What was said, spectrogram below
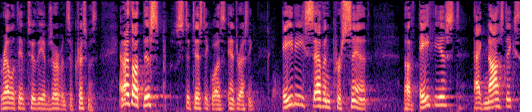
relative to the observance of Christmas. And I thought this statistic was interesting. 87% of atheists, agnostics,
